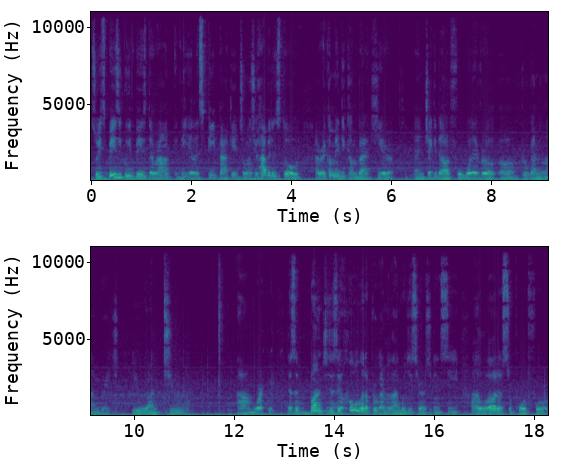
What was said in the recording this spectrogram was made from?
So it's basically based around the LSP package. So once you have it installed, I recommend you come back here and check it out for whatever um, programming language you want to um, work with. There's a bunch, there's a whole lot of programming languages here as you can see, and a lot of support for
